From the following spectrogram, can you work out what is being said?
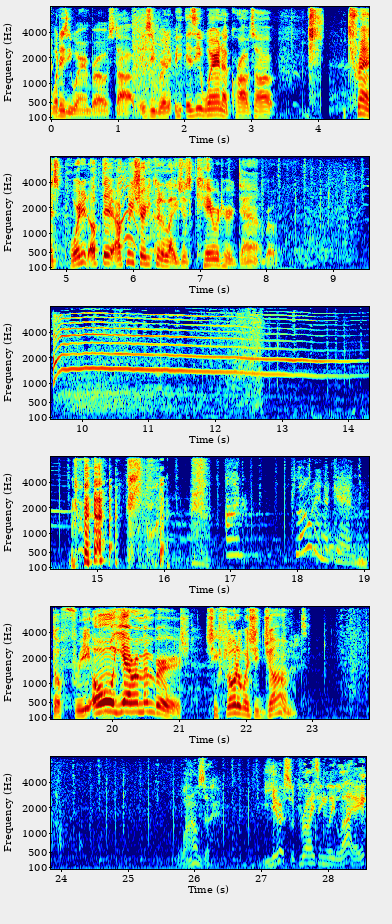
What is he wearing, bro? Stop. Is he really? Is he wearing a crop top? Transported up there? I'm pretty sure he could have like just carried her down, bro. The free? Oh yeah, I remember. She floated when she jumped. Wowza. You're surprisingly light.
